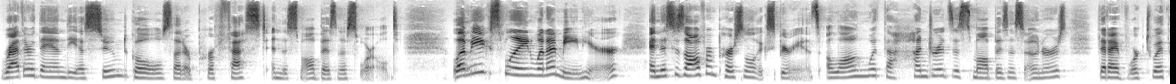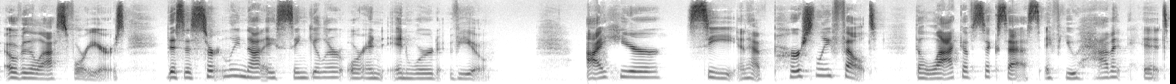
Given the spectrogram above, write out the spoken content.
rather than the assumed goals that are professed in the small business world. Let me explain what I mean here. And this is all from personal experience, along with the hundreds of small business owners that I've worked with over the last four years. This is certainly not a singular or an inward view. I hear, see, and have personally felt the lack of success if you haven't hit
